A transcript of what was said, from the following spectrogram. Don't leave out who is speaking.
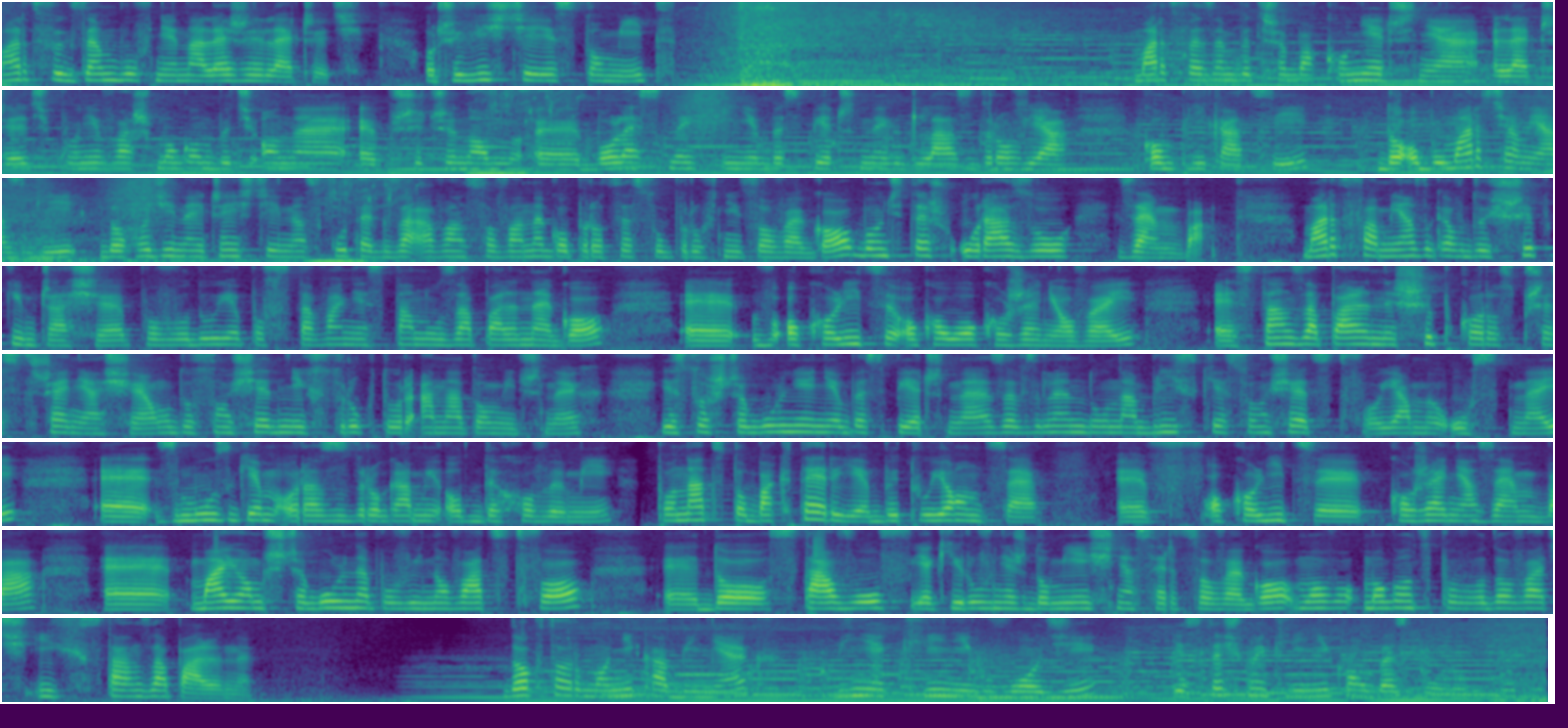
Speaker 1: Martwych zębów nie należy leczyć. Oczywiście jest to mit. Martwe zęby trzeba koniecznie leczyć, ponieważ mogą być one e, przyczyną e, bolesnych i niebezpiecznych dla zdrowia komplikacji. Do obumarcia miazgi dochodzi najczęściej na skutek zaawansowanego procesu próchnicowego bądź też urazu zęba. Martwa miazga w dość szybkim czasie powoduje powstawanie stanu zapalnego e, w okolicy okołokorzeniowej. E, Stan zapalny szybko rozprzestrzenia się do sąsiednich struktur anatomicznych. Jest to szczególnie niebezpieczne ze względu na bliskie sąsiedztwo jamy ustnej e, z mózgiem oraz z drogami oddechowymi. Ponadto bakterie bytujące w okolicy korzenia zęba e, mają szczególne powinowactwo e, do stawów, jak i również do mięśnia sercowego, mo- mogąc spowodować ich stan zapalny. Doktor Monika Biniek, Biniek Klinik w Łodzi. Jesteśmy kliniką bez bólu.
